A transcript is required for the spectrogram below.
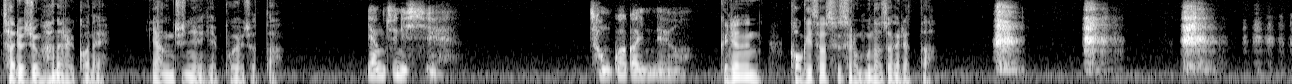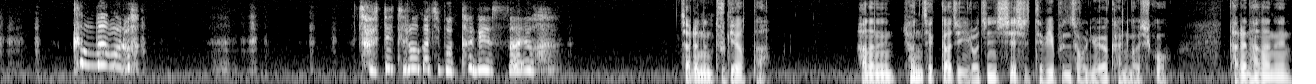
자료 중 하나를 꺼내 양준이에게 보여줬다. 양준희 씨 전과가 있네요. 그녀는 거기서 스스로 무너져 내렸다. 큰 방으로 절대 들어가지 못하게 했어요. 자료는 두 개였다. 하나는 현재까지 이뤄진 CCTV 분석을 요약한 것이고 다른 하나는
